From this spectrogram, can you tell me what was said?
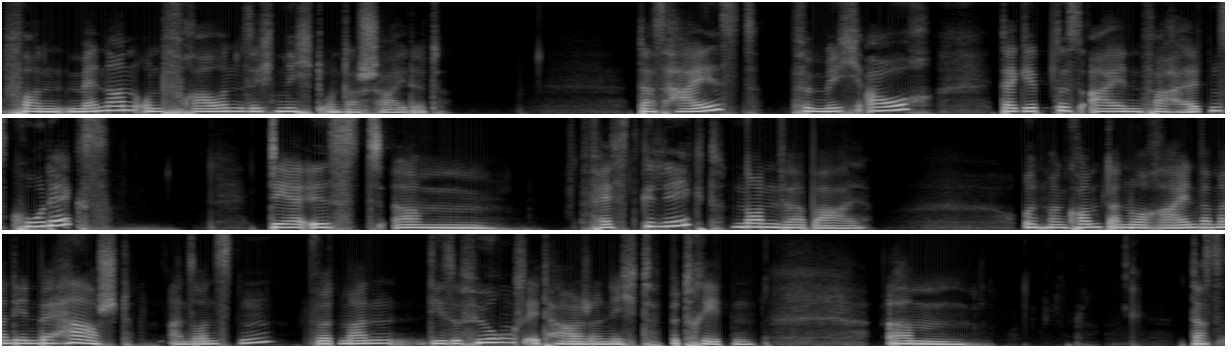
von Männern und Frauen sich nicht unterscheidet. Das heißt für mich auch, da gibt es einen Verhaltenskodex, der ist ähm, festgelegt, nonverbal. Und man kommt dann nur rein, wenn man den beherrscht. Ansonsten wird man diese Führungsetage nicht betreten. Ähm, das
